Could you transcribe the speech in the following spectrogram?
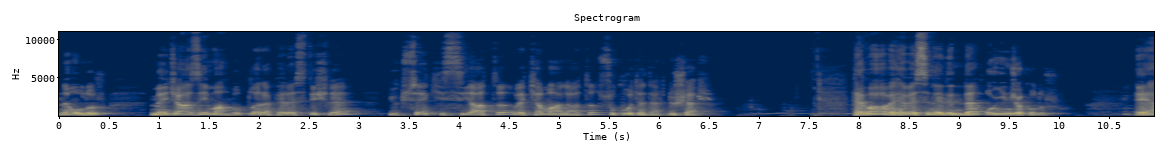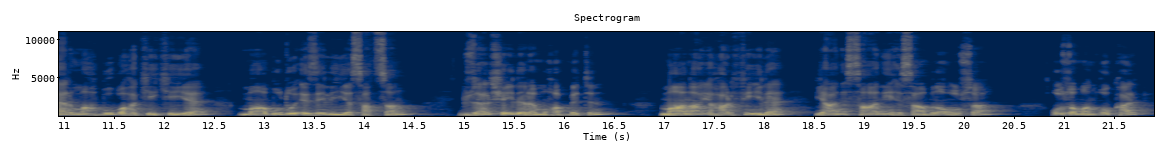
ne olur? Mecazi mahbuplara perestişle yüksek hissiyatı ve kemalatı sukut eder, düşer. Heva ve hevesin elinde oyuncak olur. Eğer mahbubu hakikiye, mabudu ezeliye satsan, güzel şeylere muhabbetin manayı harfi ile yani sani hesabına olsa, o zaman o kalp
